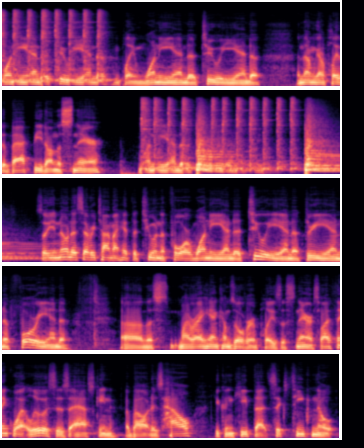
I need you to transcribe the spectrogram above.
one E and a, two E and I'm playing one E and a, two E and a, and then I'm going to play the backbeat on the snare, one E and a, two E and a, three. So you notice every time I hit the two and the four, one E and a, two E and a, three E and a, four E and a, uh, this, my right hand comes over and plays the snare. So I think what Lewis is asking about is how you can keep that 16th note,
